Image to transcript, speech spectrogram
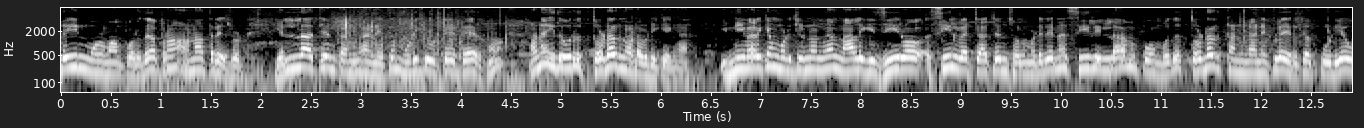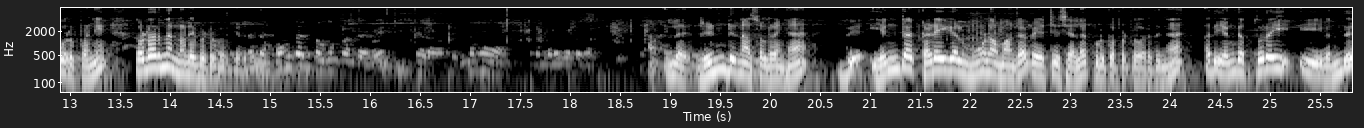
ட்ரெயின் மூலமாக போகிறது அப்புறம் அனாத்தரைஸ் ரோட் எல்லாத்தையும் கண்காணித்து முடுக்கி விட்டுகிட்டே இருக்கும். ஆனால் இது ஒரு தொடர் நடவடிக்கைங்க. இன்னி வரைக்கும் முடிச்சிடணுங்க நாளைக்கு ஜீரோ சீல் வச்சாச்சுன்னு சொல்ல முடியாது. ஏன்னா சீல் இல்லாமல் போகும்போது தொடர் கண்காணிப்பில் இருக்கக்கூடிய ஒரு பணி தொடர்ந்து நடைபெற்று வருகிறது. இல்லை ரெண்டு நான் சொல்கிறேங்க எங்கள் கடைகள் மூலமாக வேட்டி சேலை கொடுக்கப்பட்டு வருதுங்க. அது எங்கள் துறை வந்து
